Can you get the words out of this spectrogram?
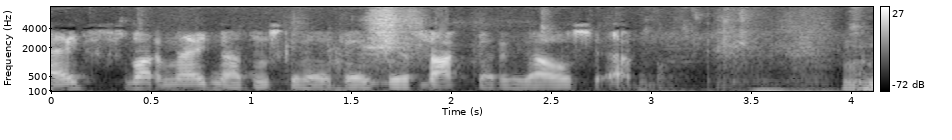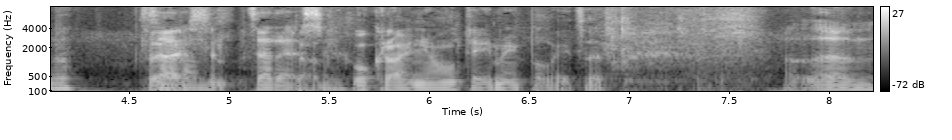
Es varu mēģināt uzskatīties, ja sakari ļaus. Jā. Nu, cerēsim. cerēsim. Tad Ukraiņu altīmī palīdzēt. Um,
